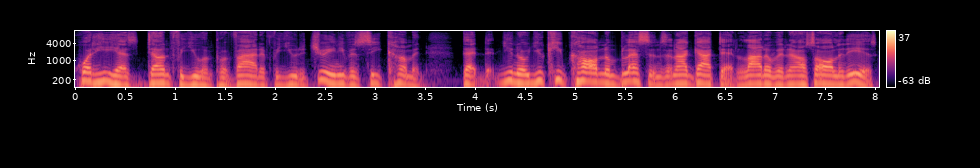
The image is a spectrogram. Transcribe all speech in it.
What he has done for you and provided for you that you ain't even see coming. That, you know, you keep calling them blessings, and I got that. A lot of it, and that's all it is.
